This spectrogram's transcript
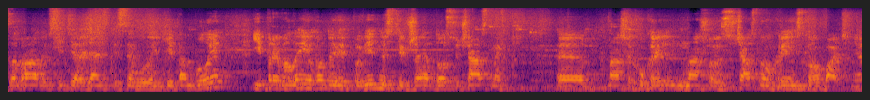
забрали всі ті радянські символи, які там були, і привели його до відповідності вже до сучасних наших нашого сучасного українського бачення.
